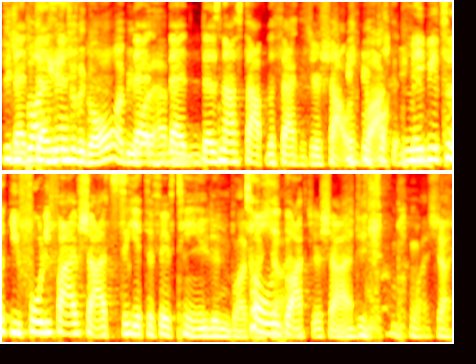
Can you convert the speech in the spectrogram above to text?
Did you block it into the goal? I mean, that, what happened? That does not stop the fact that your shot was blocked. Maybe it took you 45 shots to get to 15. You didn't block Totally blocked your shot. You didn't block my shot.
